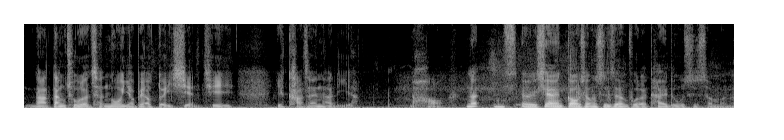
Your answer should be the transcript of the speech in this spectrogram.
那当初的承诺要不要兑现？其实也卡在那里啊。好，那呃，现在高雄市政府的态度是什么呢？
